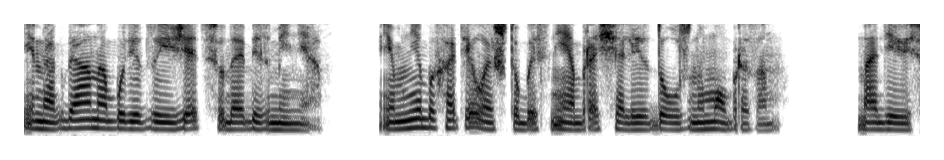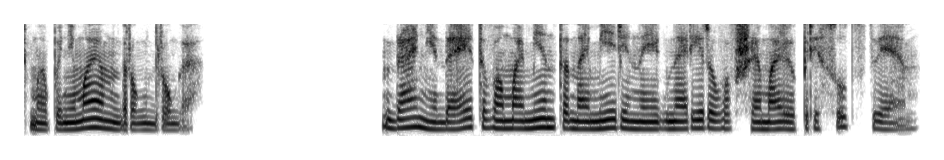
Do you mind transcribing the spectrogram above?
Иногда она будет заезжать сюда без меня. И мне бы хотелось, чтобы с ней обращались должным образом. Надеюсь, мы понимаем друг друга. Дани, до этого момента намеренно игнорировавшая мое присутствие,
